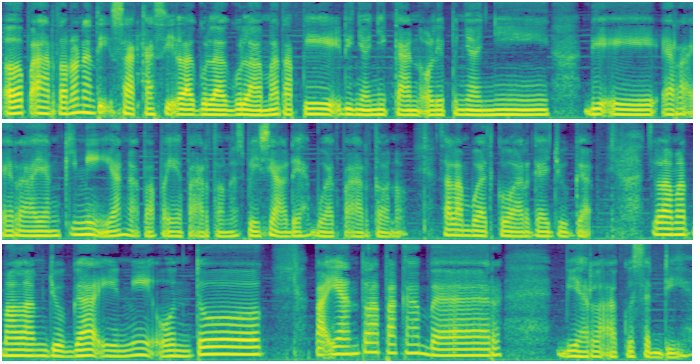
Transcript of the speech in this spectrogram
Eh, Pak Hartono nanti saya kasih lagu-lagu lama tapi dinyanyikan oleh penyanyi di era-era yang kini ya nggak apa-apa ya Pak Hartono spesial deh buat Pak Hartono. Salam buat keluarga juga. Selamat malam juga ini untuk Pak Yanto apa kabar? Biarlah aku sedih.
